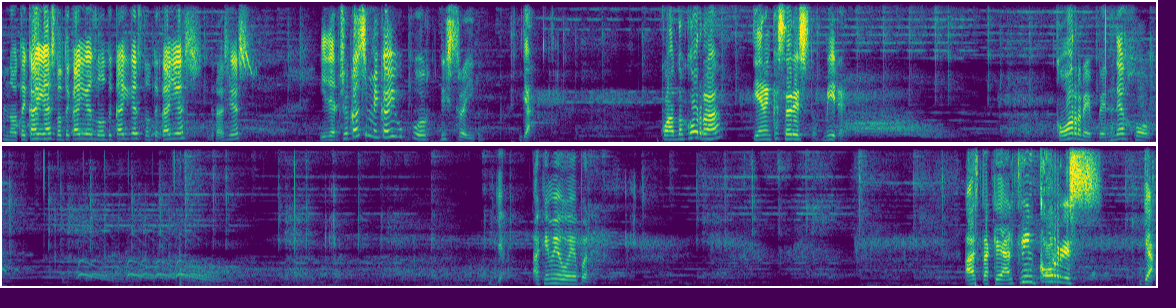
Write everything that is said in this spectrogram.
No te caigas, no te caigas, no te caigas, no te caigas. Gracias. Y de hecho casi me caigo por distraído. Ya. Cuando corra, tienen que hacer esto. Miren. Corre, pendejo. Me voy a poner. Hasta que al fin corres. Ya.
